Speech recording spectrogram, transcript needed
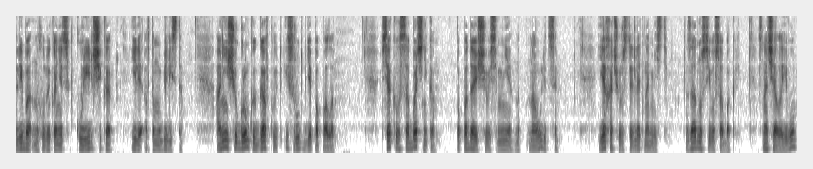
либо, на худой конец, курильщика или автомобилиста. Они еще громко гавкают и срут, где попало. Всякого собачника, попадающегося мне на, на улице, я хочу расстрелять на месте, заодно с его собакой. Сначала его,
